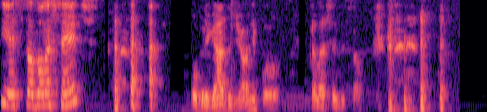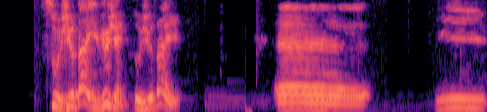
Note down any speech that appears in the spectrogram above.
E esses adolescentes. Obrigado, Johnny, por, pela essa edição. Surgiu daí, viu, gente? Surgiu daí. É... E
